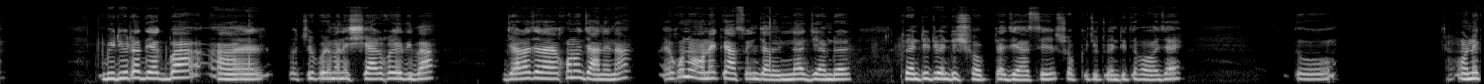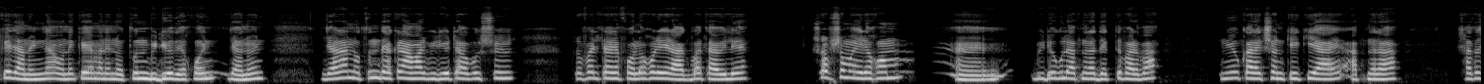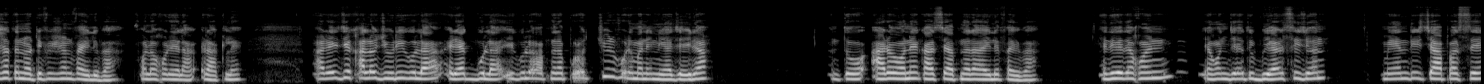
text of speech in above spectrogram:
ভিডিওটা দেখবা আর প্রচুর পরিমাণে শেয়ার করে দিবা। যারা যারা এখনও জানে না এখনও অনেকে আসেন জানেন না যে আমরা টোয়েন্টি টোয়েন্টি শপটা যে আছে সব কিছু টোয়েন্টিতে পাওয়া যায়। তো অনেকে জানেন না, অনেকে মানে নতুন ভিডিও দেখুন, জানেন। যারা নতুন দেখেন আমার ভিডিওটা অবশ্যই প্রোফাইলটা ফলো করে রাখবা তাহলে সবসময় এরকম ভিডিওগুলো আপনারা দেখতে পারবা। নিউ কালেকশন কে কী আয়, আপনারা সাথে সাথে নোটিফিকেশন পাইলিবা ফলো করে রাখলে। আর এই যে কালো জুড়িগুলা, র্যাকগুলা, এগুলো আপনারা প্রচুর পরিমাণে নেওয়া যায় এরা তো আরও অনেক আছে আপনারা আইলে পাইবা। এদিকে দেখুন, এখন যেহেতু বিয়ার সিজন মেহেন্দির চাপ আছে,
